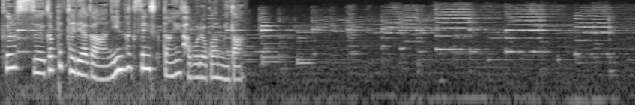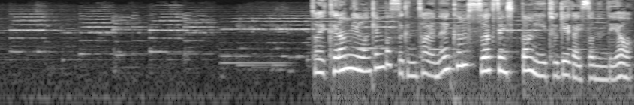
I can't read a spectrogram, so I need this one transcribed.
크루스 카페테리아가 아닌 학생 식당에 가보려고 합니다. 저희 그랑밀런 캠퍼스 근처에는 크루스 학생 식당이 두 개가 있었는데요.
